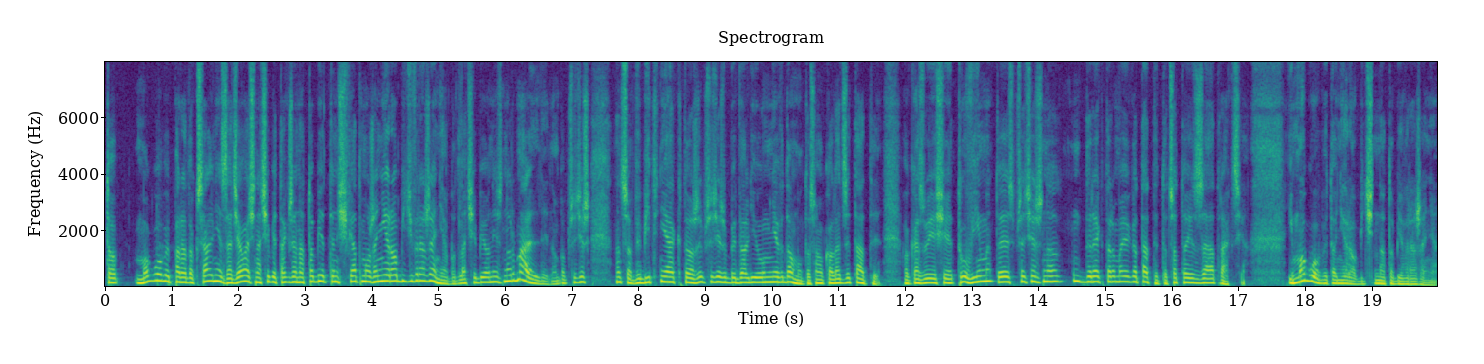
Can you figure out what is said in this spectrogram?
to mogłoby paradoksalnie zadziałać na ciebie tak, że na tobie ten świat może nie robić wrażenia, bo dla ciebie on jest normalny. No bo przecież, no co, wybitni aktorzy przecież bywali u mnie w domu, to są koledzy taty. Okazuje się, Tuwim to jest przecież no, dyrektor mojego taty. To co to jest za atrakcja? I mogłoby to nie robić na tobie wrażenia,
